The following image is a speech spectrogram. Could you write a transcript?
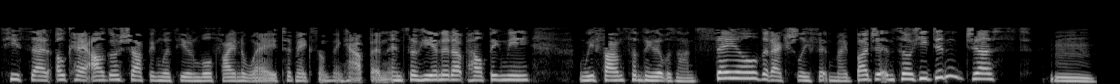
he said, okay, I'll go shopping with you and we'll find a way to make something happen. And so he ended up helping me. We found something that was on sale that actually fit in my budget. And so he didn't just, Mm.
